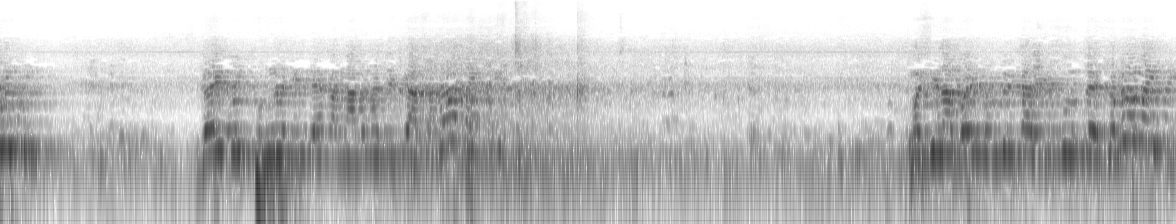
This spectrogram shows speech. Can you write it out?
माहिती. गई दूध पुन्हा देते का नागणं देते सगळं माहिती. म्हशीला बैल उठली का विकूरतंय सगळं माहिती.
